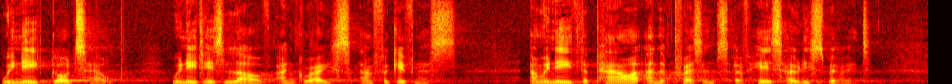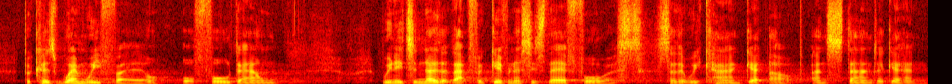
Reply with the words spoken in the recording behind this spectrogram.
We need God's help. We need His love and grace and forgiveness. And we need the power and the presence of His Holy Spirit. Because when we fail or fall down, we need to know that that forgiveness is there for us so that we can get up and stand again.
